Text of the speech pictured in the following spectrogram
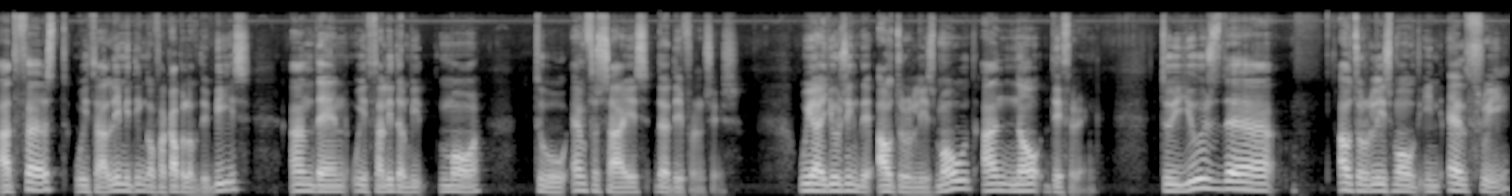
At first, with a limiting of a couple of dBs, and then with a little bit more to emphasize the differences. We are using the auto-release mode and no dithering. To use the auto-release mode in L3,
